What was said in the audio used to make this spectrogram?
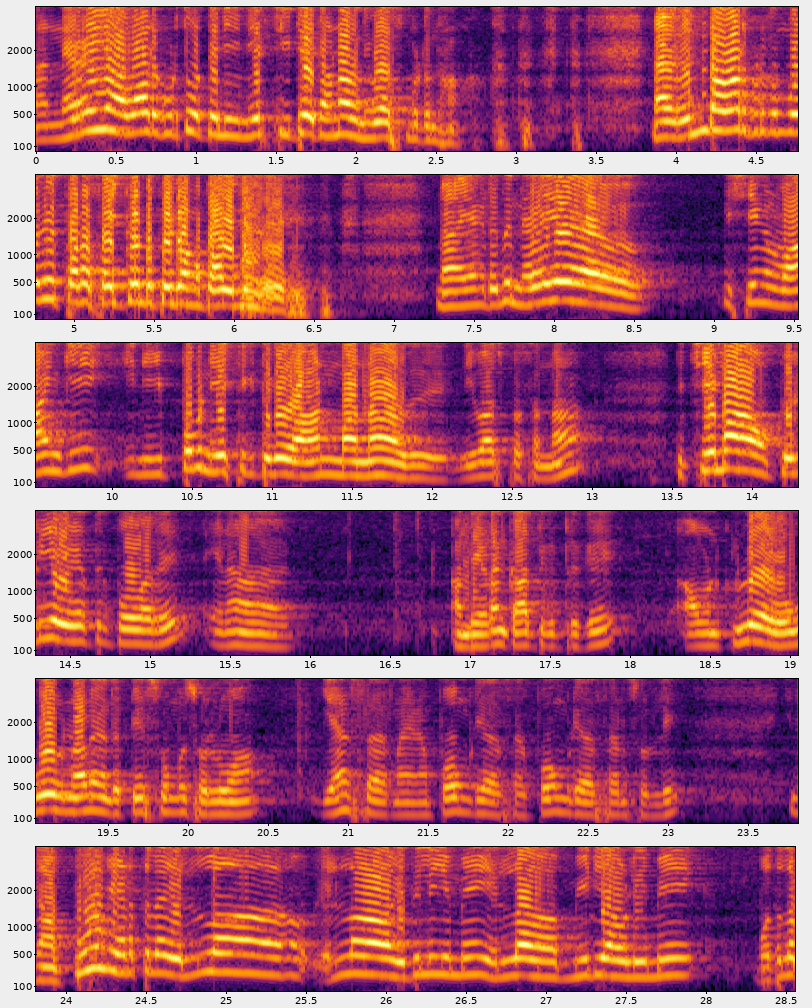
நான் நிறைய அவார்டு கொடுத்து ஒருத்தர் நீ நேசிக்கிட்டே இருக்கானா அது நிவாஸ் மட்டும்தான். நான் ரெண்டு ஹவர் கொடுக்கும்போதே படம் சைக்கோண்டு போயிடுவாங்க பாதி பேர். நான் என்கிட்ட வந்து நிறைய விஷயங்கள் வாங்கி இனி இப்பவும் நேசிக்கிட்டு இருக்க ஆன்மான்னா அது நிவாஸ் பசன்னா நிச்சயமாக அவன் பெரிய உயரத்துக்கு போவார். ஏன்னா அந்த இடம் காத்துக்கிட்டு இருக்கு. அவனுக்குள்ளே ஒவ்வொரு நாளும் என்கிட்ட பேசும்போது சொல்லுவான். ஏன் சார்? நான் என்ன போக முடியாது சார். போக முடியாது சார்னு சொல்லி. நான் போன இடத்துல எல்லா எல்லா இதுலேயுமே எல்லா மீடியாவிலையுமே முதல்ல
